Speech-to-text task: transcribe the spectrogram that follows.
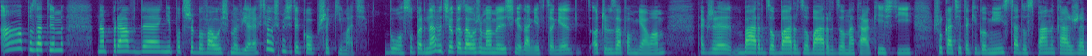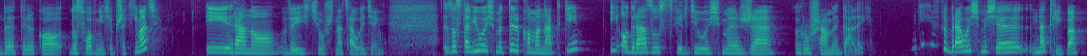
a poza tym naprawdę nie potrzebowałyśmy wiele. Chciałyśmy się tylko przekimać. Było super, nawet się okazało, że mamy śniadanie w cenie, o czym zapomniałam. Także bardzo, bardzo, bardzo na tak. Jeśli szukacie takiego miejsca do spanka, żeby tylko dosłownie się przekimać i rano wyjść już na cały dzień. Zostawiłyśmy tylko manatki i od razu stwierdziłyśmy, że ruszamy dalej. I wybrałyśmy się na tripa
